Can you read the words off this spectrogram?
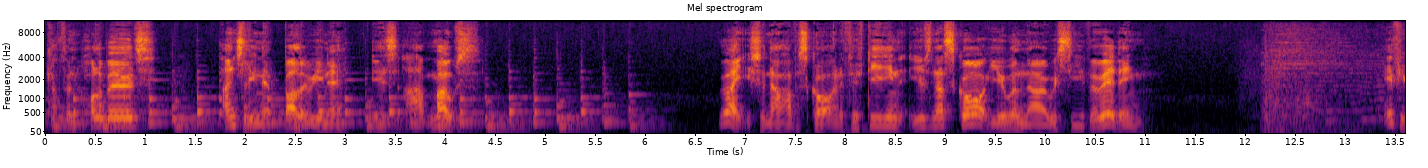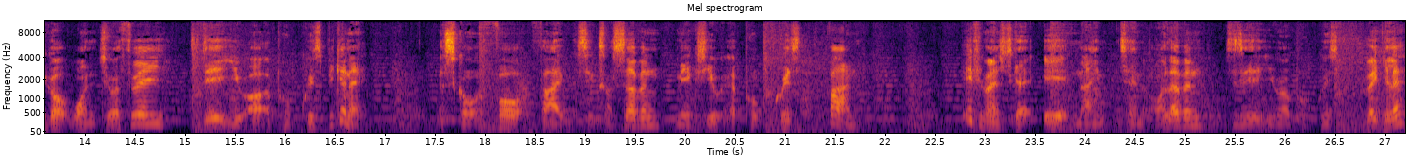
Katharine Holabird, Angelina Ballerina is a mouse. Right, you should now have a score out of 15. Using that score, you will now receive a rating. If you got 1, 2 or 3, today you are a pub quiz beginner. A score of 4, 5, 6 or 7 makes you a pub quiz fan. If you manage to get 8, 9, 10 or 11, today you are a pub quiz regular.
